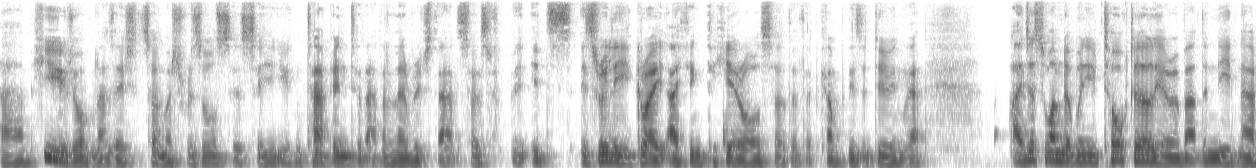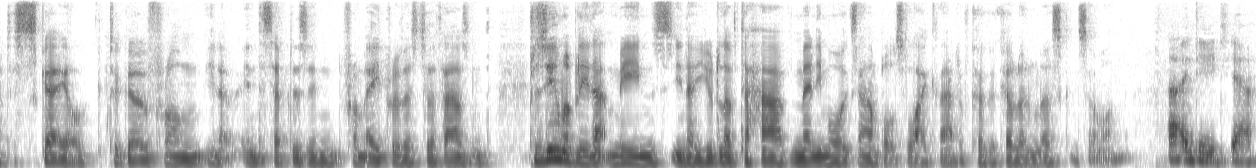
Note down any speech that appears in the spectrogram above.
Um, huge organization, so much resources, so you, you, can tap into that and leverage that. So it's, it's it's really great, I think, to hear also that, that companies are doing that. I just wonder when you talked earlier about the need now to scale to go from you know interceptors in from eight rivers to a thousand. Presumably that means you know you'd love to have many more examples like that of Coca-Cola and Maersk and so on. Uh, indeed, yeah.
